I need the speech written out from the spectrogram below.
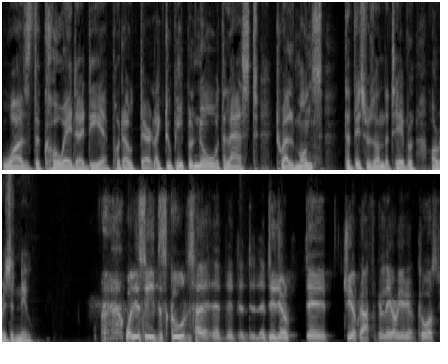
was the co-ed idea put out there? Like, do people know with the last 12 months that this was on the table, or is it new? Well, you see, the schools, uh, the, the, the, the geographical area close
